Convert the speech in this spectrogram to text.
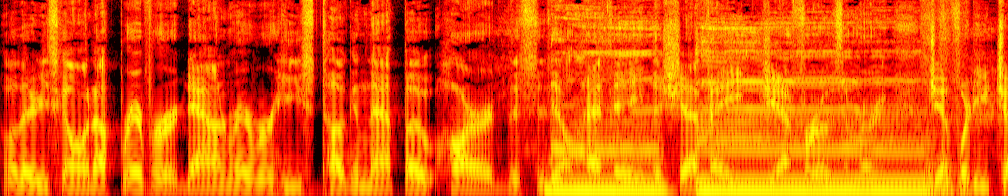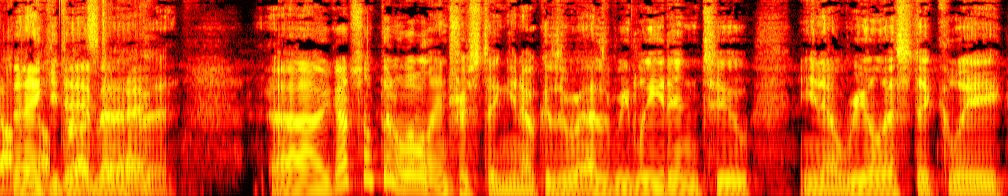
whether he's going upriver or downriver, he's tugging that boat hard. This is El Jefe, the Chef A, Jeff Rosenberg. Jeff, what are you chopping Thank up you, for us Dave. Today? Uh, I got something a little interesting, you know, because as we lead into, you know, realistically,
